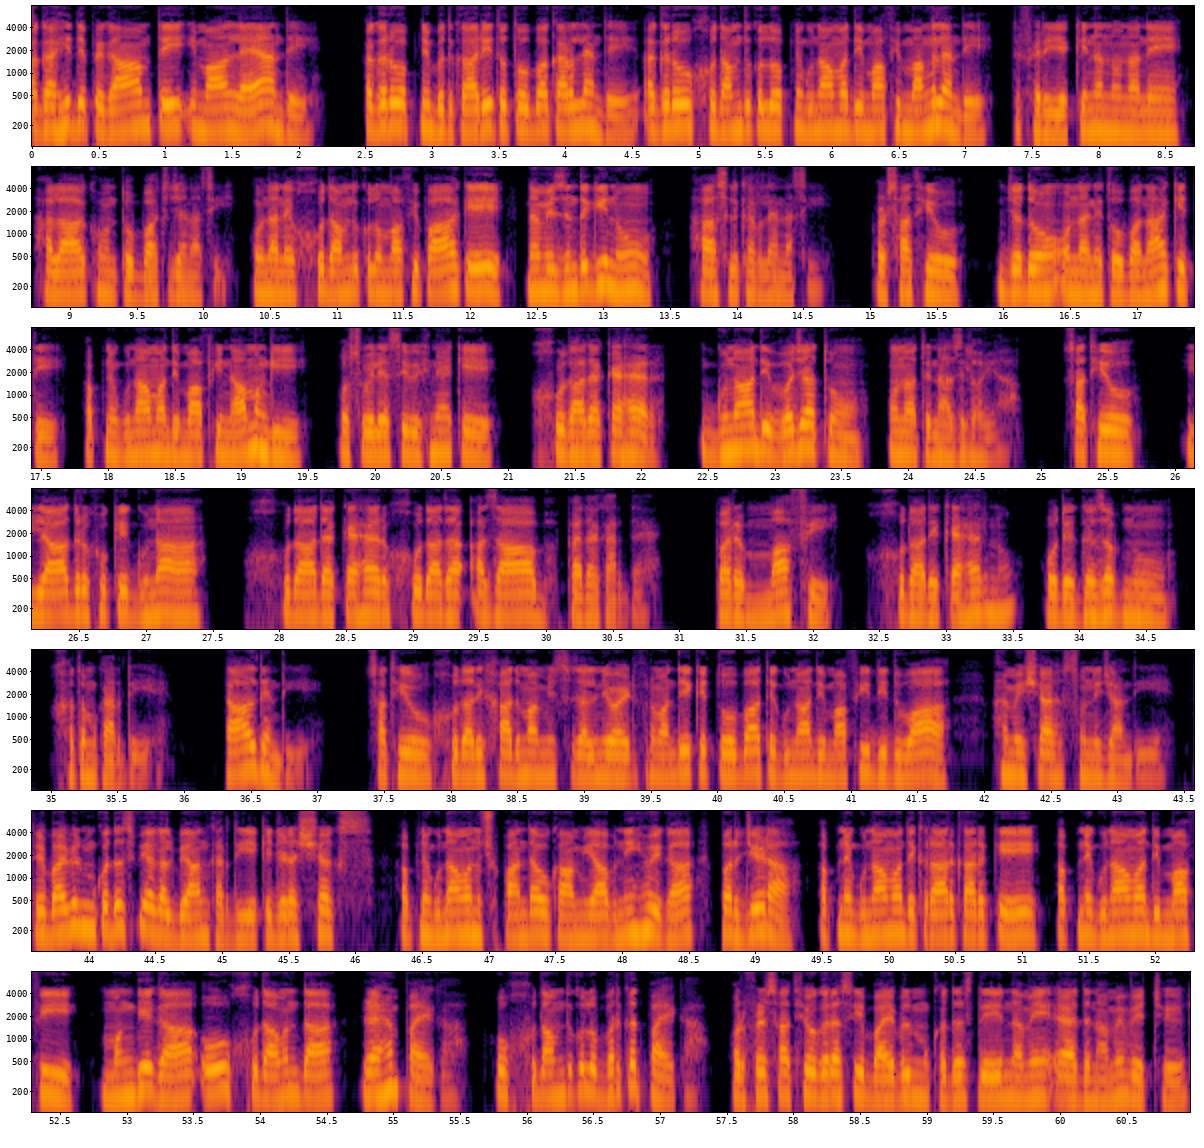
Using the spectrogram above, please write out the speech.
ਅਗਾਹੀ ਦੇ ਪੈਗਾਮ ਤੇ ਈਮਾਨ ਲੈ ਆਂਦੇ ਅਗਰ ਉਹ ਆਪਣੀ ਬਦਕਾਰੀ ਤੋਂ ਤੋਬਾ ਕਰ ਲੈਂਦੇ, ਅਗਰ ਉਹ ਖੁਦਾਮਦ ਕੋਲੋਂ ਆਪਣੇ ਗੁਨਾਹਾਂ ਦੀ ਮਾਫੀ ਮੰਗ ਲੈਂਦੇ, ਤੇ ਫਿਰ ਯਕੀਨਨ ਉਹਨਾਂ ਨੇ ਹਲਾਕ ਹੋਣ ਤੋਂ ਬਚ ਜਾਣਾ ਸੀ। ਉਹਨਾਂ ਨੇ ਖੁਦਾਮਦ ਕੋਲੋਂ ਮਾਫੀ ਪਾ ਕੇ ਨਵੀਂ ਜ਼ਿੰਦਗੀ ਨੂੰ ਹਾਸਲ ਕਰ ਲੈਣਾ ਸੀ। ਪਰ ਸਾਥੀਓ, ਜਦੋਂ ਉਹਨਾਂ ਨੇ ਤੋਬਾ ਨਾ ਕੀਤੀ, ਆਪਣੇ ਗੁਨਾਹਾਂ ਦੀ ਮਾਫੀ ਨਾ ਮੰਗੀ, ਉਸ ਵੇਲੇ ਅਸੀਂ ਵਿਖਨੇ ਕਿ ਖੁਦਾ ਦਾ ਕਹਿਰ ਗੁਨਾਹ ਦੀ ਵਜ੍ਹਾ ਤੋਂ ਉਹਨਾਂ ਤੇ ਨਾਜ਼ਿਲ ਹੋਇਆ। ਸਾਥੀਓ, ਯਾਦ ਰੱਖੋ ਕਿ ਗੁਨਾਹ ਖੁਦਾ ਦਾ ਕਹਿਰ, ਖੁਦਾ ਦਾ ਅਜ਼ਾਬ ਪੈਦਾ ਕਰਦਾ ਹੈ। ਪਰ ਮਾਫੀ ਖੁਦਾ ਦੇ ਕਹਿਰ ਨੂੰ, ਉਹਦੇ ਗਜ਼ਬ ਨੂੰ ਖਤਮ ਕਰਦੀ ਹੈ ਟਾਲ ਦਿੰਦੀ ਹੈ ਸਾਥੀਓ, ਖੁਦਾ ਦੀ ਖਾਦਮਾ ਮਿਸ ਜਲਨ ਵਾਈਟ ਫਰਮਾਂਦੀ ਹੈ ਕਿ ਤੋਬਾ ਤੇ ਗੁਨਾਹ ਦੀ ਮਾਫੀ ਦੀ ਦੁਆ ਹਮੇਸ਼ਾ ਸੁਣੀ ਜਾਂਦੀ ਹੈ ਤੇ ਬਾਈਬਲ ਮੁਕੱਦਸ ਵੀ ਇਹ ਗੱਲ ਬਿਆਨ ਕਰਦੀ ਹੈ ਕਿ ਜਿਹੜਾ ਸ਼ਖਸ ਆਪਣੇ ਗੁਨਾਹਾਂ ਨੂੰ ਛੁਪਾਉਂਦਾ, ਉਹ ਕਾਮਯਾਬ ਨਹੀਂ ਹੋਏਗਾ, ਪਰ ਜਿਹੜਾ ਆਪਣੇ ਗੁਨਾਹਾਂ ਦੇ ਇਕਰਾਰ ਕਰਕੇ ਆਪਣੇ ਗੁਨਾਹਾਂ ਦੀ ਮਾਫੀ ਮੰਗੇਗਾ, ਉਹ ਖੁਦਾਵੰਦ ਦਾ ਰਹਿਮ ਪਾਏਗਾ, ਉਹ ਖੁਦਾਵੰਦ ਕੋਲੋਂ ਬਰਕਤ ਪਾਏਗਾ। ਔਰ ਫਿਰ ਸਾਥੀਓ, ਅਗਰ ਅਸੀਂ ਬਾਈਬਲ ਮੁਕੱਦਸ ਦੇ ਨਵੇਂ ਏਧਨਾਮੇ ਵਿੱਚ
